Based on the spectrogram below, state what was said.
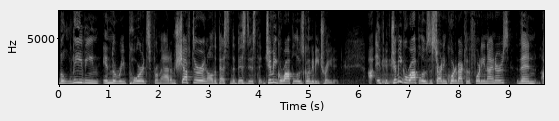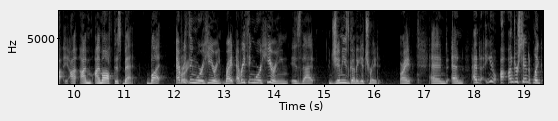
believing in the reports from Adam Schefter and all the best in the business that Jimmy Garoppolo is going to be traded. Uh, if, if Jimmy Garoppolo is the starting quarterback for the 49ers, then I, I, I'm I'm off this bet. But everything we're hearing, right? Everything we're hearing is that Jimmy's going to get traded, right? And and and you know, understand like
